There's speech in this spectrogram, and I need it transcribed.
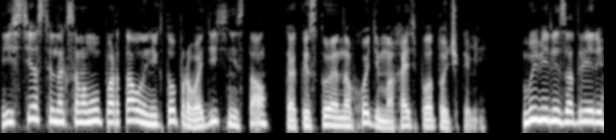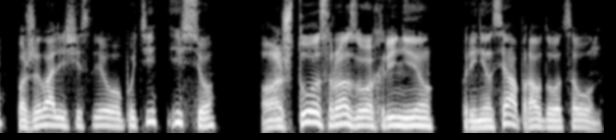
Естественно, к самому порталу никто проводить не стал, как и стоя на входе махать платочками. Вывели за двери, пожелали счастливого пути и все. «А что сразу охренел?» — принялся оправдываться он.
